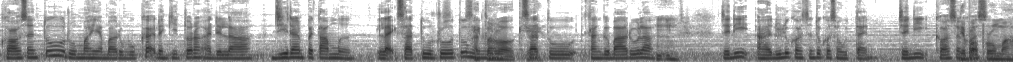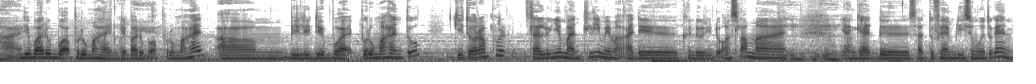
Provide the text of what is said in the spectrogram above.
Kawasan tu rumah yang baru buka Dan kita orang adalah jiran pertama Like satu row tu Satu memang row, okay. Satu tangga baru lah Mm-mm. Jadi uh, dulu kawasan tu kawasan hutan Jadi kawasan Dia buat kawasan, perumahan. Dia baru buat perumahan Dia baru Okay. buat perumahan um, Bila dia buat perumahan tu Kita orang pun Selalunya monthly memang ada Kenduri doa selamat Mm-mm. yang gather satu family semua tu kan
